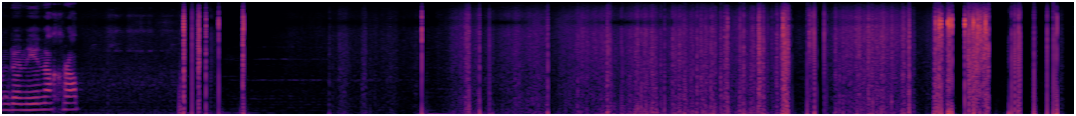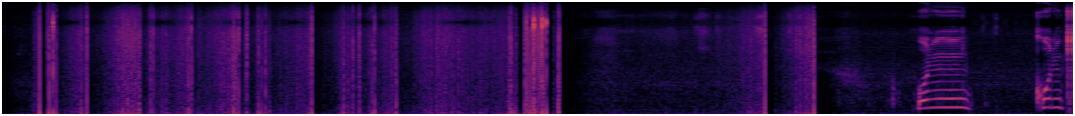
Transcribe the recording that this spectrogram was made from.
รตัวนี้นะครับ คุณคุณแค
